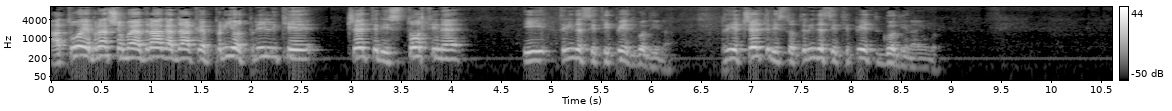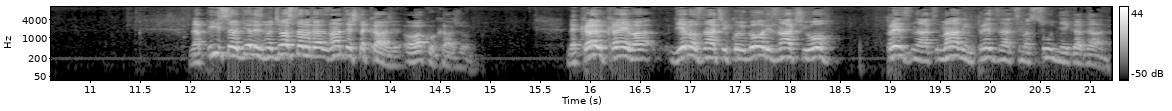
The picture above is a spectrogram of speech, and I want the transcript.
A to je, braćo moja draga, dakle, prije otprilike 435 i 35 godina. Prije 435 godina je umru. Napisao je između ostaloga, znate šta kaže? Ovako kaže on. Na kraju krajeva, djelo znači koji govori znači o predznac, malim predznacima sudnjega dana.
